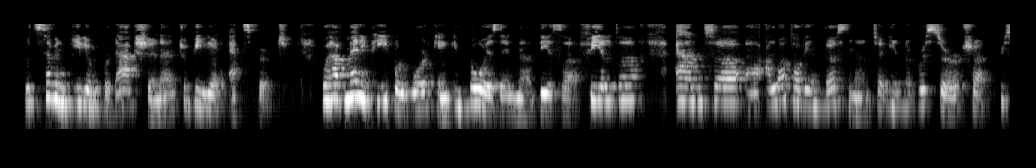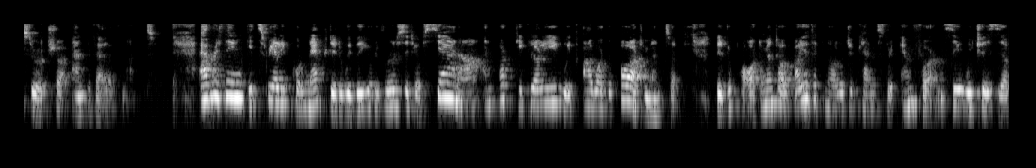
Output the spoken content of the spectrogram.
with 7 billion production and 2 billion export. We have many people working, employees in uh, this uh, field, and a lot of investment in research, research and development. Everything is really connected with the University of Siena and particularly with our department, the Department of Biotechnology, Chemistry and Pharmacy, which is uh,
